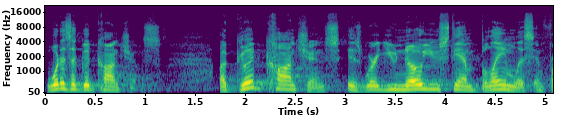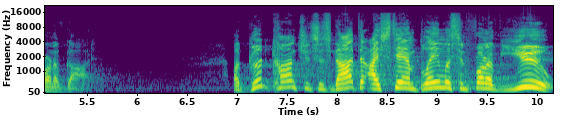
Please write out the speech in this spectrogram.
What is a good conscience? A good conscience is where you know you stand blameless in front of God. A good conscience is not that I stand blameless in front of you.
